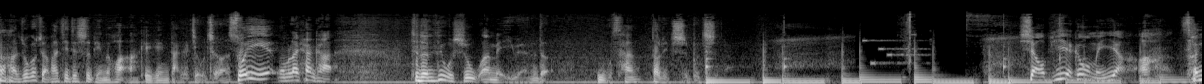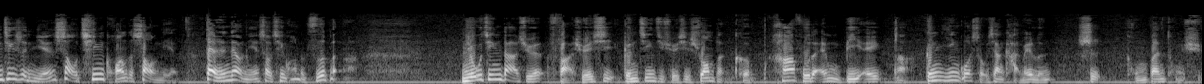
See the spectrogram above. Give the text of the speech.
如果转发这期视频的话啊，可以给你打个九折。所以我们来看看这顿六十五万美元的午餐到底值不值。小皮也跟我们一样啊，曾经是年少轻狂的少年，但人家有年少轻狂的资本啊。牛津大学法学系跟经济学系双本科，哈佛的 MBA 啊，跟英国首相卡梅伦是同班同学。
